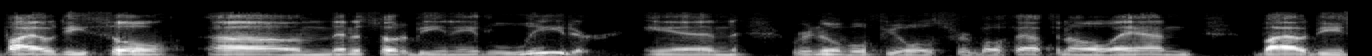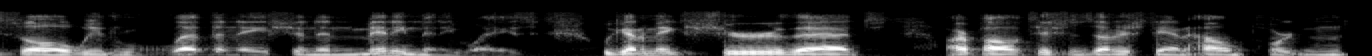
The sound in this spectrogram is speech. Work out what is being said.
biodiesel, um, Minnesota being a leader in renewable fuels for both ethanol and biodiesel. We led the nation in many, many ways. We got to make sure that our politicians understand how important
